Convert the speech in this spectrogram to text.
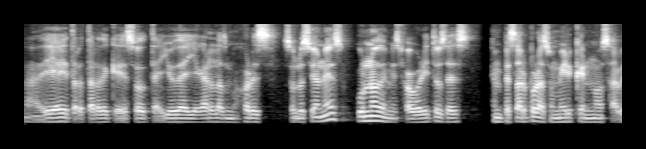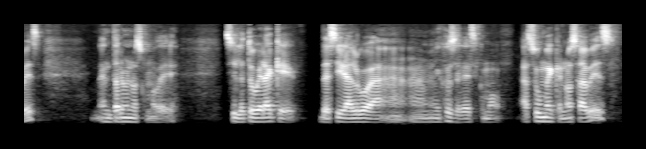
a día y tratar de que eso te ayude a llegar a las mejores soluciones. Uno de mis favoritos es empezar por asumir que no sabes, en términos como de, si le tuviera que decir algo a, mi hijo, sería como, asume que no sabes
